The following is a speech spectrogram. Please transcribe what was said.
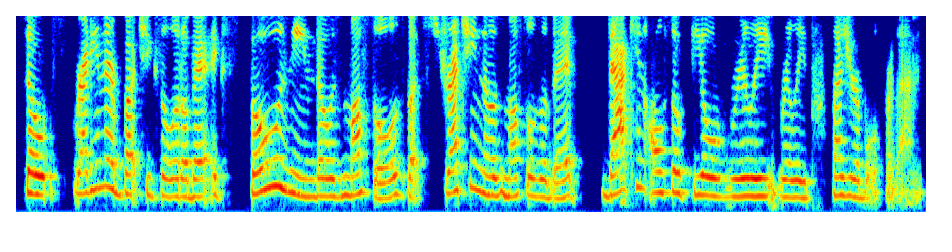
So, spreading their butt cheeks a little bit, exposing those muscles, but stretching those muscles a bit, that can also feel really, really pleasurable for them.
